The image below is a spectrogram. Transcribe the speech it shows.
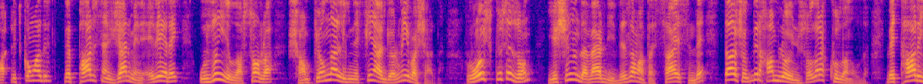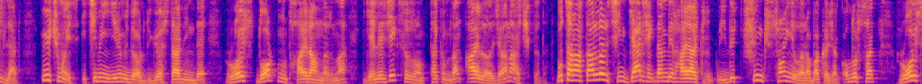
Atletico Madrid ve Paris Saint Germain'i eleyerek uzun yıllar sonra Şampiyonlar Ligi'nde final görmeyi başardı. Royce bu sezon yaşının da verdiği dezavantaj sayesinde daha çok bir hamle oyuncusu olarak kullanıldı. Ve tarihler 3 Mayıs 2024'ü gösterdiğinde Royce Dortmund hayranlarına gelecek sezon takımdan ayrılacağını açıkladı. Bu taraftarlar için gerçekten bir hayal kırıklığıydı. Çünkü son yıllara bakacak olursak Royce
